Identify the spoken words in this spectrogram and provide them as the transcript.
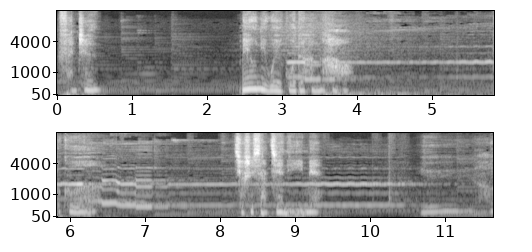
反正。没有你，我也过得很好。不过，就是想见你一面。如何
